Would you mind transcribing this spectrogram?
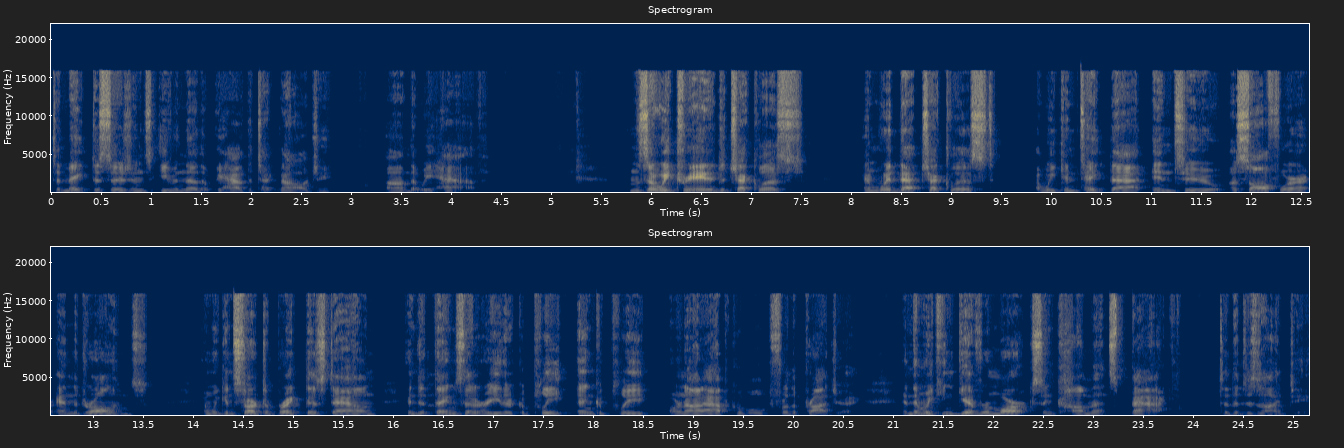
to make decisions, even though that we have the technology um, that we have. And so we created a checklist. And with that checklist, we can take that into a software and the drawings, and we can start to break this down into things that are either complete, incomplete, or not applicable for the project. And then we can give remarks and comments back to the design team.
